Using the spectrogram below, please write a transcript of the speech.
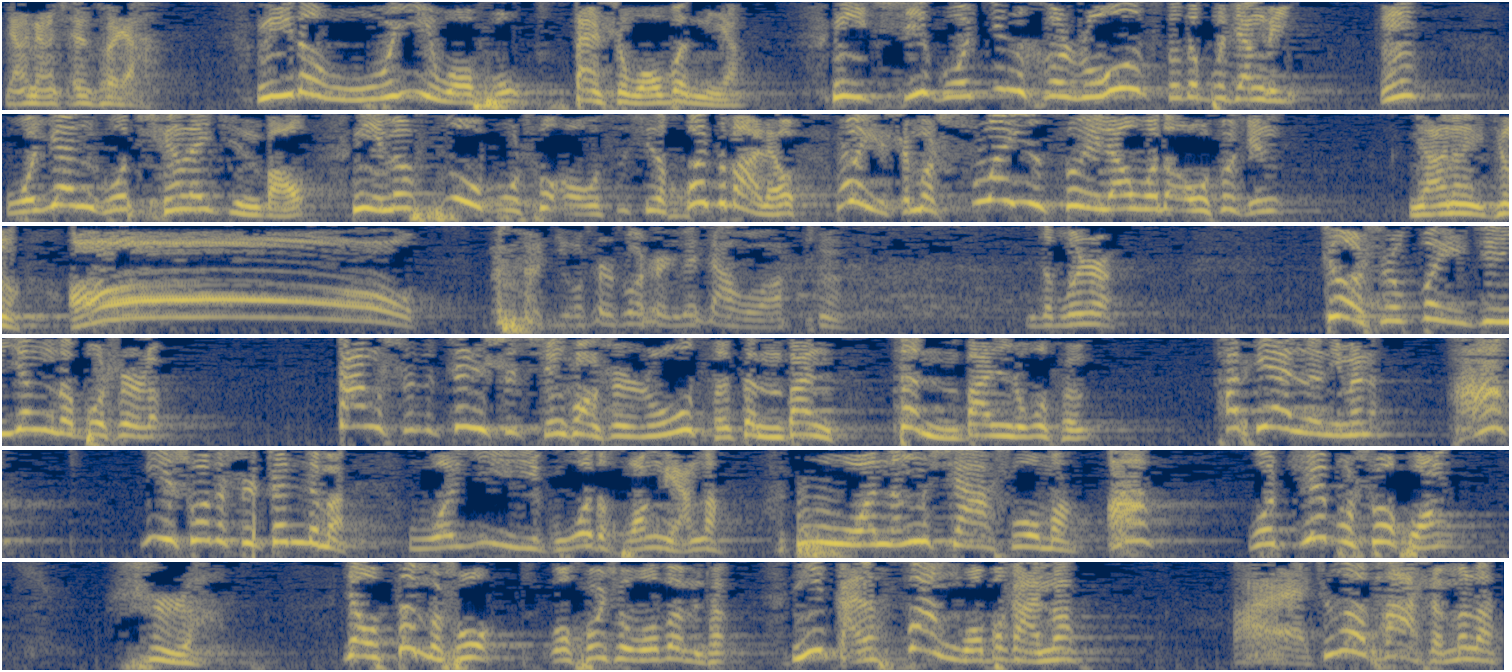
娘娘千岁啊，你的武艺我服，但是我问你啊，你齐国因何如此的不讲理？嗯，我燕国前来进宝，你们付不出藕丝琴，欢子罢了，为什么摔碎了我的藕丝琴？娘娘一听，哦，有事说事，你别吓唬我。你怎么回事？这是魏晋英的不是了。当时的真实情况是如此这般，这般如此。他骗了你们呢啊！你说的是真的吗？我一国的皇娘啊，我能瞎说吗？啊，我绝不说谎。是啊，要这么说，我回去我问问他，你敢放我不敢呢？哎，这怕什么了？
